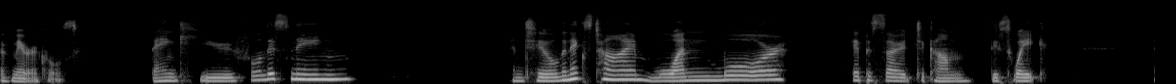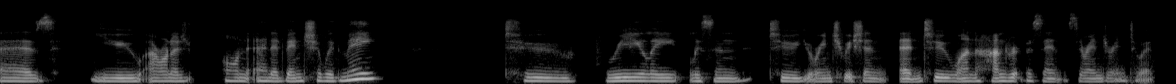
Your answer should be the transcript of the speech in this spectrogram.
of miracles. Thank you for listening. Until the next time, one more episode to come this week as you are on a on an adventure with me to really listen to your intuition and to 100% surrender into it.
